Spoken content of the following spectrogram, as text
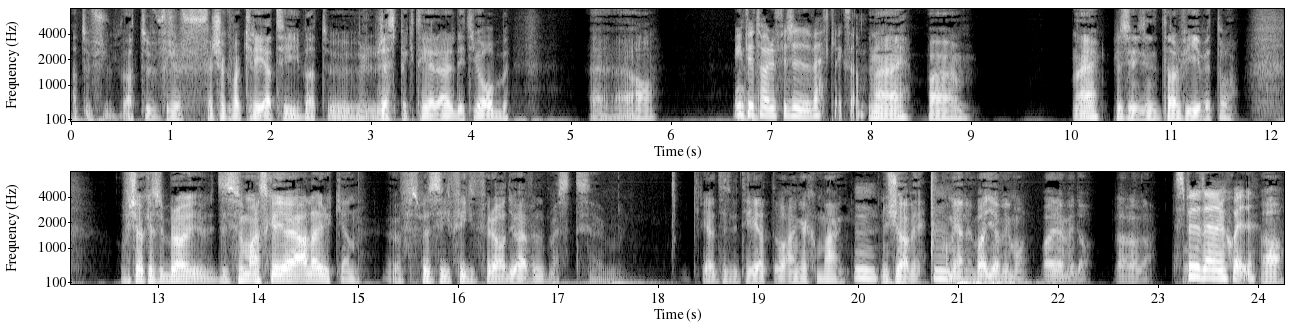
Att du, att du försöker, försöker vara kreativ, att du respekterar ditt jobb. Eh, ja, Inte ta det för givet liksom. nej, bara, nej, precis, inte ta det för givet då. Och försöka så bra, som man ska göra i alla yrken. Specifikt för radio är väl mest eh, kreativitet och engagemang. Mm. Nu kör vi, kom Mm. igen nu, vad gör vi imorgon? Vad gör vi idag? Bla, bla, bla. Sprida energi. Ja,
